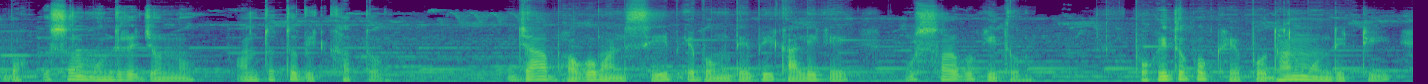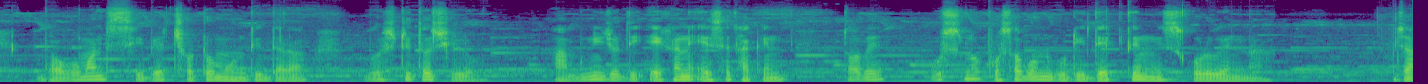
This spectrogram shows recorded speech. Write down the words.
বক্রেশ্বর মন্দিরের জন্য অন্তত বিখ্যাত, যা ভগবান শিব এবং দেবী কালীকে উৎসর্গকৃত। প্রকৃতপক্ষে প্রধান মন্দিরটি ভগবান শিবের ছোট মন্দির দ্বারা বেষ্টিত ছিল। আপনি যদি এখানে এসে থাকেন, তবে উষ্ণ প্রসাবনগুলি দেখতে মিস করবেন না, যা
